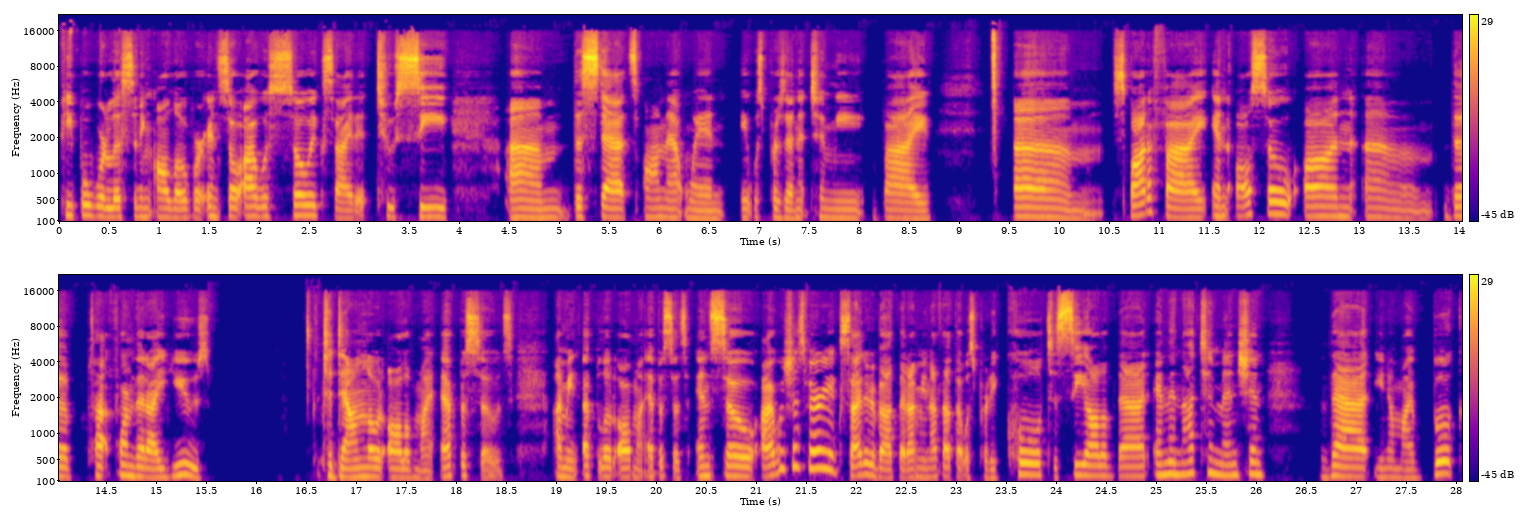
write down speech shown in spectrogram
people were listening all over. And so I was so excited to see um, the stats on that when it was presented to me by um, Spotify and also on um, the platform that I use to download all of my episodes. I mean, upload all my episodes. And so I was just very excited about that. I mean, I thought that was pretty cool to see all of that. And then not to mention that, you know, my book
